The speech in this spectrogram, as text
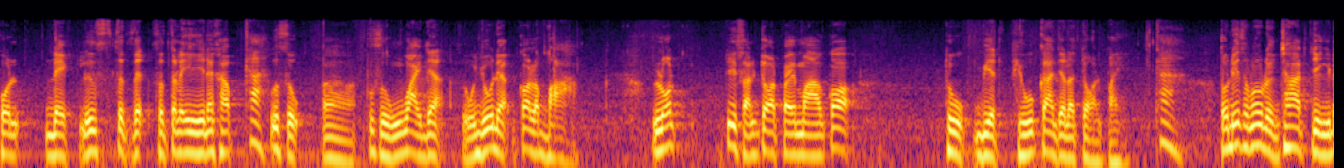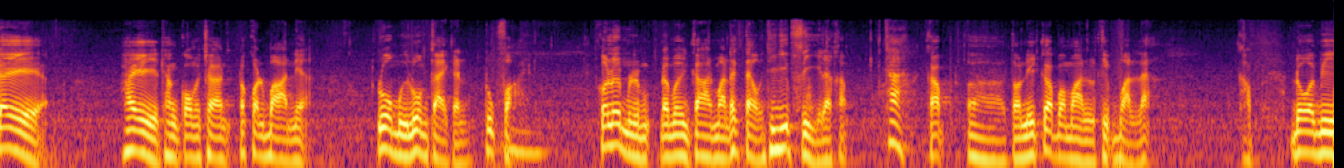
คนเด็กหรือสตสตรีนะครับค่ะผู้สูงเอ่อผู้สูงวัยเนี่ยสูงอายุเนี่ยก็ลำบากรถที่สัญจรไปมาก็ถูกเบียดผิวการจราจรไป ค่ะ ตัวนี้สำนักงานตำรวจแห่งชาติจึงได้ ให้ทางกองบัญชาการนครบาลเนี่ยร่วมมือร่วมใจกันทุกฝ่าย ก็เริ่มดำเนินการมาตั้งแต่วันที่ 24 แล้วครับค่ะครับเออตอนนี้ก็ประมาณ 10 วันแล้วครับโดยมี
